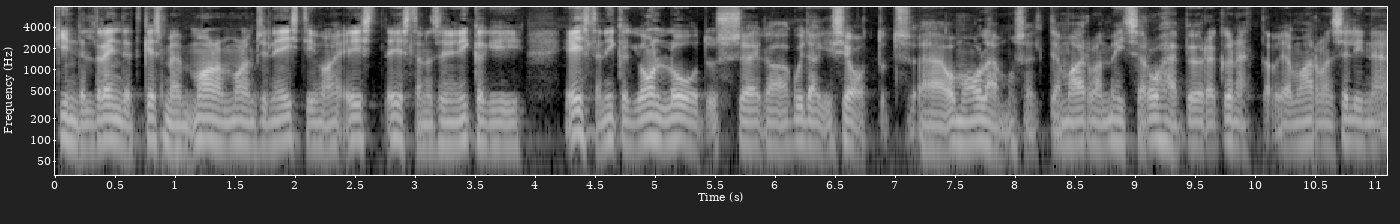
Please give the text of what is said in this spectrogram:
kindel trend, et kes me, ma arvan, me oleme selline Eestimaa, eest-, eestlane, selline ikkagi, eestlane ikkagi on loodusega kuidagi seotud äh, oma olemuselt ja ma arvan, meid see rohepööre kõnetab ja ma arvan, selline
